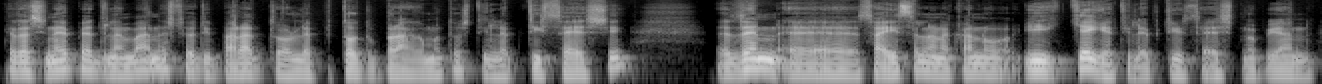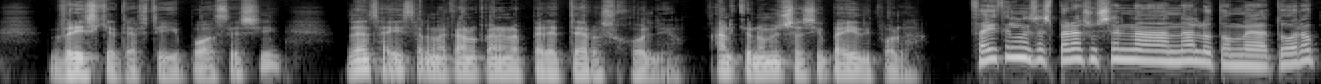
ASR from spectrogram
Κατά συνέπεια, αντιλαμβάνεστε ότι παρά το λεπτό του πράγματος, τη λεπτή θέση, δεν ε, θα ήθελα να κάνω, ή και για τη λεπτή θέση στην οποία βρίσκεται αυτή η υπόθεση, δεν θα ήθελα να κάνω κανένα περαιτέρω σχόλιο. Αν και νομίζω σας είπα ήδη πολλά. Θα ήθελα να σας περάσω σε ένα άλλο τομέα τώρα,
